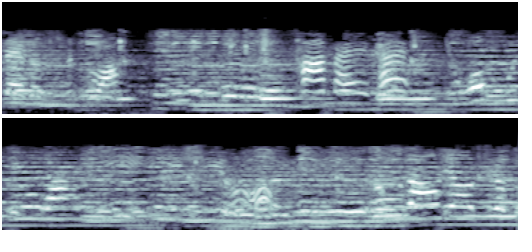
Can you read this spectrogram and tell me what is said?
来个村庄。他迈开脚步就往里行，走到了这个村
